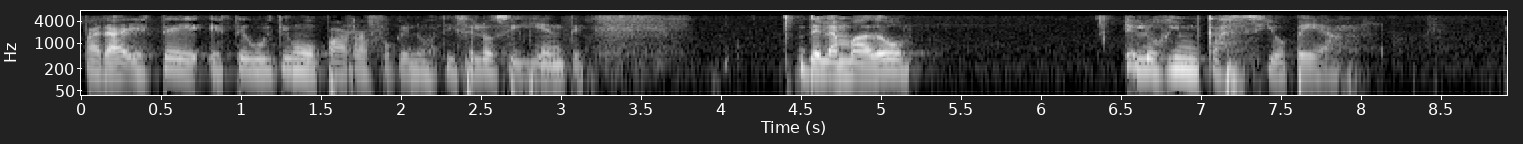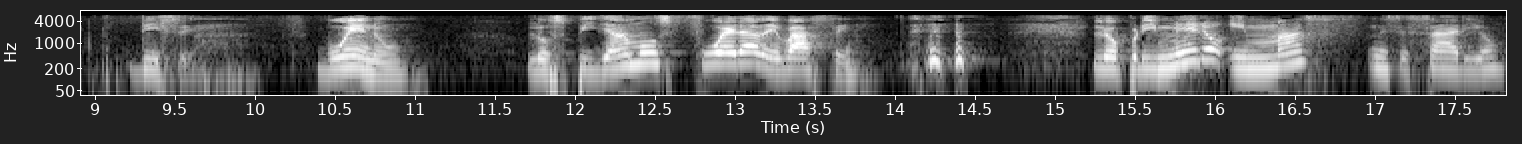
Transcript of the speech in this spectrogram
para este, este último párrafo que nos dice lo siguiente, del amado Elohim Casiopea. Dice, bueno, los pillamos fuera de base. lo primero y más necesario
